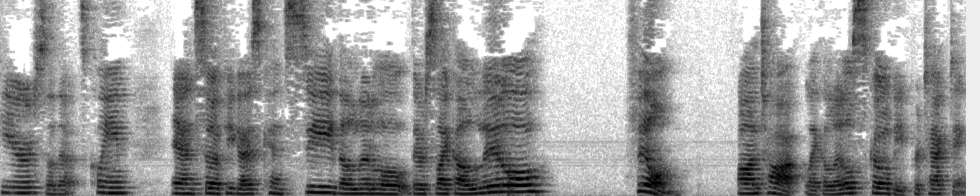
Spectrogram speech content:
here so that's clean. And so if you guys can see the little, there's like a little film on top, like a little SCOBY protecting.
